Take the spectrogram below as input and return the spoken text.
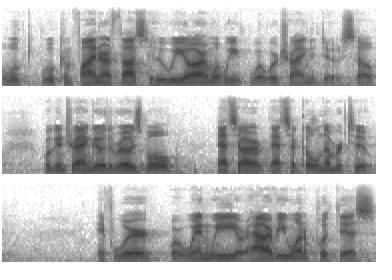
we'll, we'll confine our thoughts to who we are and what, we, what we're trying to do. So we're going to try and go to the Rose Bowl. That's our, that's our goal number two. If we're, or when we, or however you want to put this,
